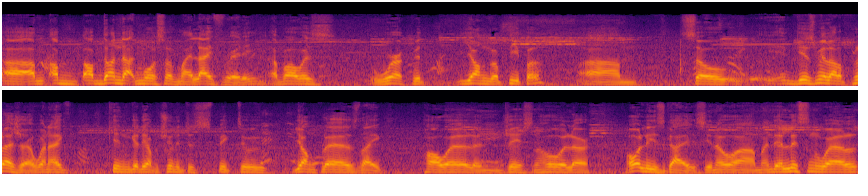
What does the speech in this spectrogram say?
uh, I've, I've, done that most of my life. Really, I've always worked with younger people, um, so it gives me a lot of pleasure when I can get the opportunity to speak to young players like Powell and Jason Holder, all these guys, you know, um, and they listen well,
